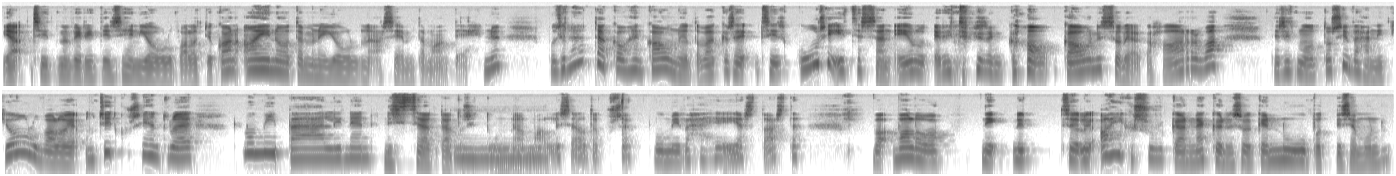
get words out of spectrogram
Ja sitten mä viritin siihen jouluvalot, joka on ainoa tämmöinen joulunen asia, mitä mä oon tehnyt. Mutta se näyttää kauhean kauniilta, vaikka se siis kuusi itsessään ei ollut erityisen kau- kaunis, se oli aika harva. Ja sitten mulla on tosi vähän niitä jouluvaloja, mutta sitten kun siihen tulee lumipäällinen, niin sitten se näyttää tosi Mm. tunnelmalliselta, kun se lumi vähän heijastaa sitä va- valoa. Niin nyt se oli aika surkean näköinen, se oikein nuupotti se mun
